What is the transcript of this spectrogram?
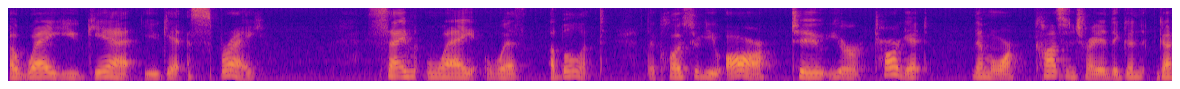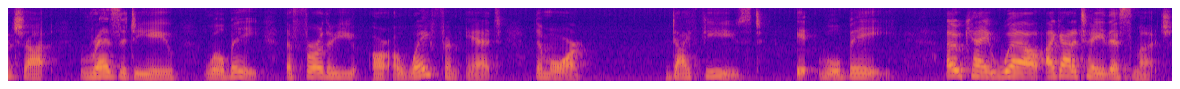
away you get, you get a spray. Same way with a bullet. The closer you are to your target, the more concentrated the gun- gunshot residue will be. The further you are away from it, the more diffused it will be. Okay, well, I got to tell you this much.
